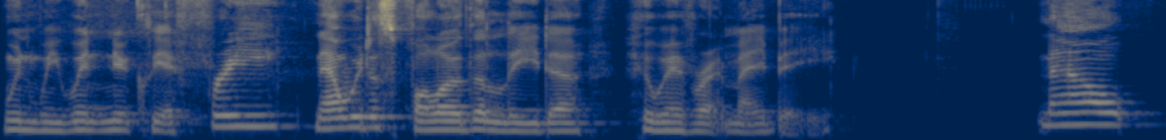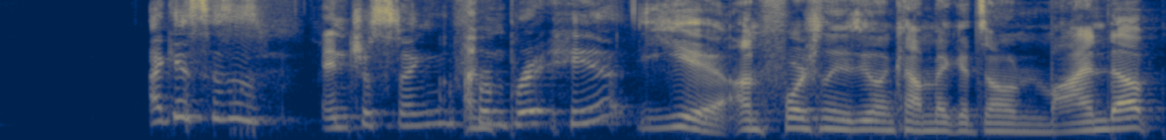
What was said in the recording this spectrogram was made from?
when we went nuclear free. Now we just follow the leader, whoever it may be. Now, I guess this is interesting from Brit here. Yeah, unfortunately, New Zealand can't make its own mind up.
